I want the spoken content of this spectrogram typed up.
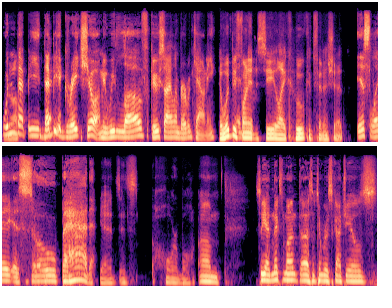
Wouldn't love. that be that'd be a great show? I mean, we love Goose Island, Bourbon County. It would be and- funny to see like who could finish it. Islay is so bad. Yeah, it's it's horrible. Um, so yeah, next month uh, September is Scotch ales,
